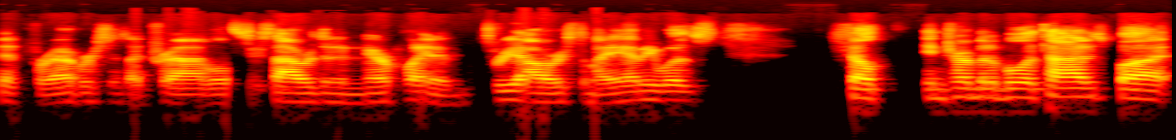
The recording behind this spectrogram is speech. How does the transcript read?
been forever since I traveled. Six hours in an airplane and three hours to Miami was felt interminable at times. But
